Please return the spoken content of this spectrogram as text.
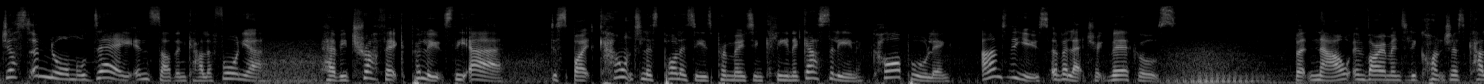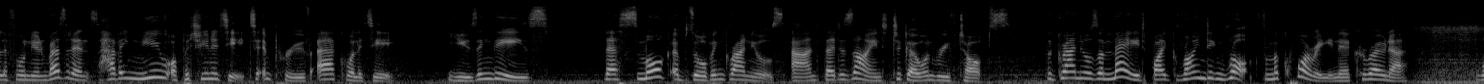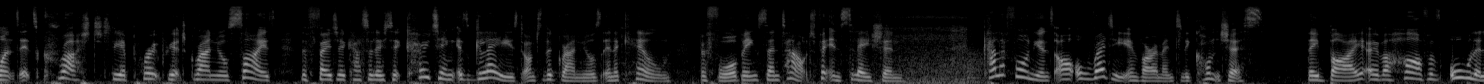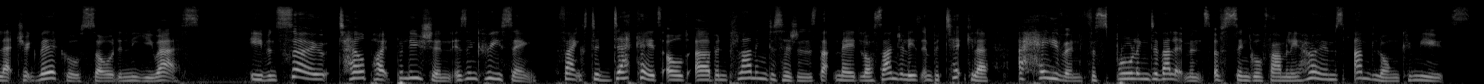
Just a normal day in Southern California. Heavy traffic pollutes the air, despite countless policies promoting cleaner gasoline, carpooling, and the use of electric vehicles. But now, environmentally conscious Californian residents have a new opportunity to improve air quality using these. They're smog absorbing granules and they're designed to go on rooftops. The granules are made by grinding rock from a quarry near Corona. Once it's crushed to the appropriate granule size, the photocatalytic coating is glazed onto the granules in a kiln before being sent out for installation. Californians are already environmentally conscious. They buy over half of all electric vehicles sold in the US. Even so, tailpipe pollution is increasing, thanks to decades old urban planning decisions that made Los Angeles in particular a haven for sprawling developments of single family homes and long commutes.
